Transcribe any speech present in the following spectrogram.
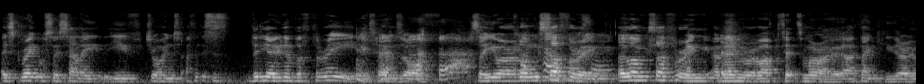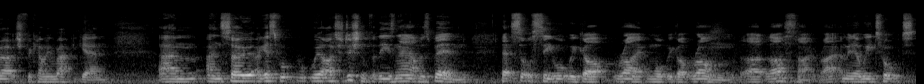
it's great also, Sally, that you've joined. I think this is video number three in terms of. so you are a long suffering, a long suffering a member of Architect Tomorrow. I thank you very much for coming back again. Um, and so I guess we, our tradition for these now has been let's sort of see what we got right and what we got wrong uh, last time, right? I mean, we talked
